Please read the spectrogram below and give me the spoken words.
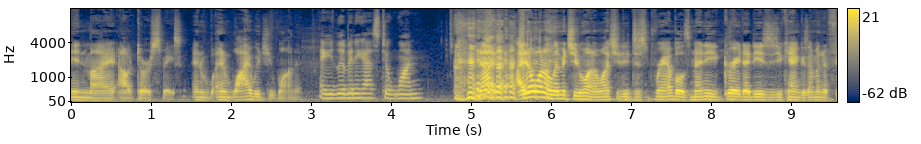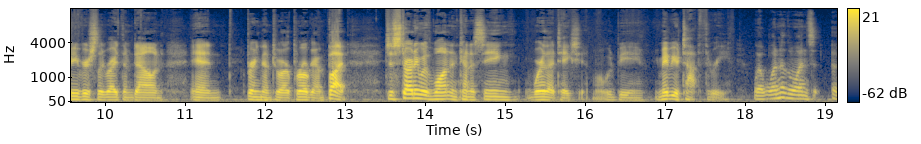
in my outdoor space, and and why would you want it? Are you limiting us to one? Not, I don't want to limit you to one. I want you to just ramble as many great ideas as you can because I'm going to feverishly write them down and bring them to our program. But just starting with one and kind of seeing where that takes you. What would be maybe your top three? Well, one of the ones, uh,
